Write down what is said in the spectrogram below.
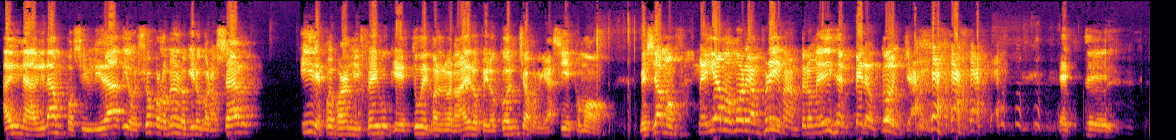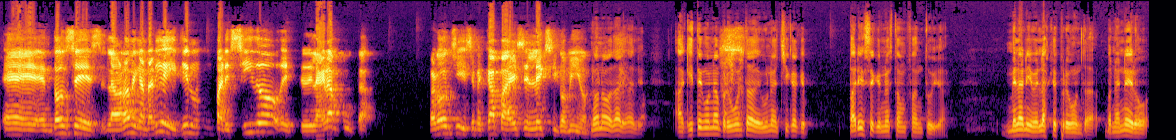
hay una gran posibilidad, digo, yo por lo menos lo quiero conocer y después poner mi Facebook que estuve con el verdadero pelo concha, porque así es como, me llamo, me llamo Morgan Freeman, pero me dicen pelo concha. Este, eh, entonces, la verdad me encantaría y tiene un parecido este, de la gran puta. Perdón si se me escapa, es el léxico mío. No, no, dale, dale. Aquí tengo una pregunta de una chica que parece que no es tan fan tuya. Melanie Velázquez pregunta, Bananero,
